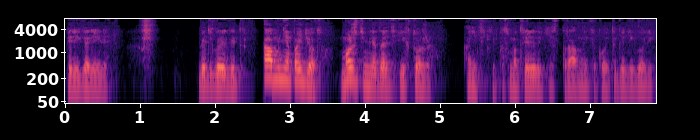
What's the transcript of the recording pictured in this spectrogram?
перегорели. Григорий говорит, а мне пойдет. Можете мне дать их тоже? Они такие посмотрели, такие странные какой-то Гадигорий.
